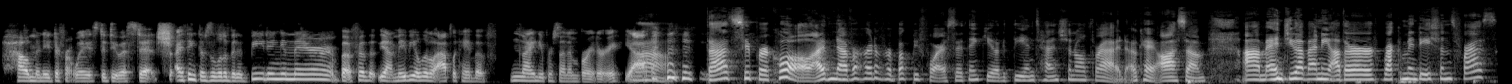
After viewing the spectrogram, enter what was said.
how many different ways to do a stitch. I think there's a little bit of beading in there, but for the yeah, maybe a little applique, but 90% embroidery. Yeah. Wow. That's super cool. I've never heard of her book before. So thank you. The intentional thread. Okay, awesome. Um, and do you have any other recommendations for us?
